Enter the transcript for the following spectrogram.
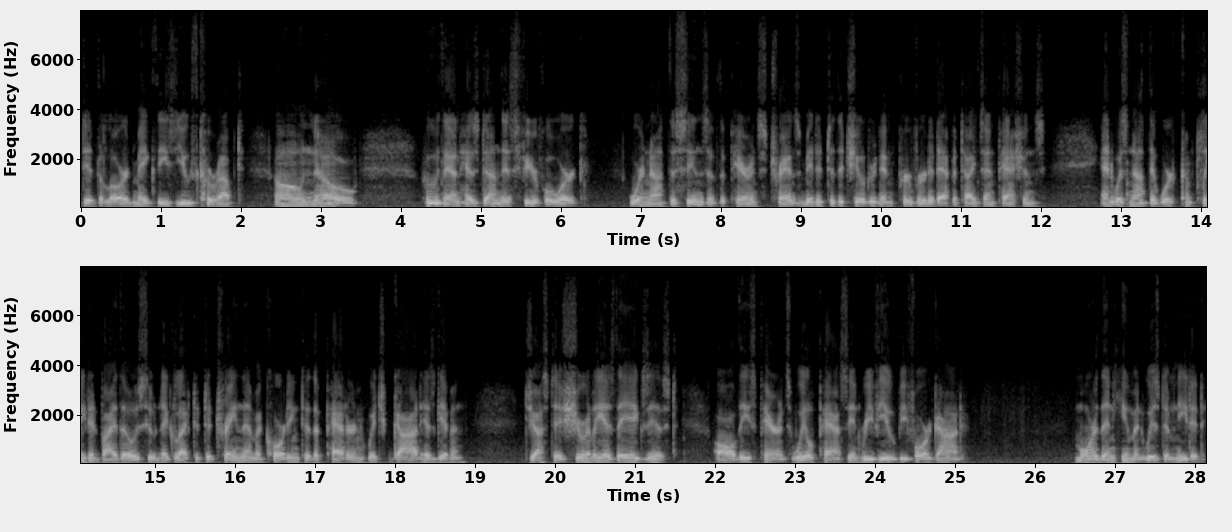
Did the Lord make these youth corrupt? Oh, no. Who then has done this fearful work? Were not the sins of the parents transmitted to the children in perverted appetites and passions? And was not the work completed by those who neglected to train them according to the pattern which God has given? Just as surely as they exist, all these parents will pass in review before God. More than human wisdom needed,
